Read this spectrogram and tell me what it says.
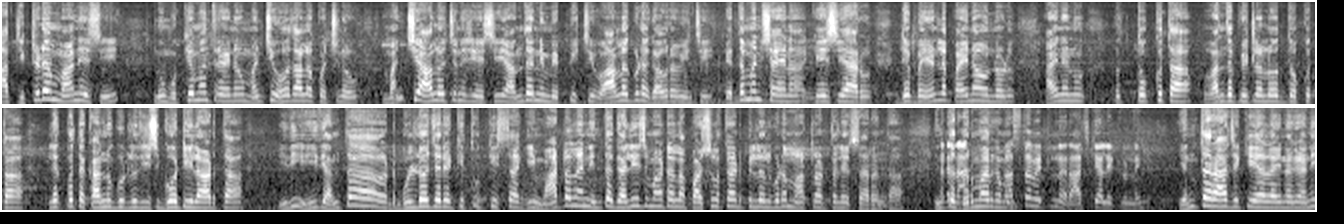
ఆ తిట్టడం మానేసి నువ్వు ముఖ్యమంత్రి అయినావు మంచి హోదాలోకి వచ్చినావు మంచి ఆలోచన చేసి అందరినీ మెప్పించి వాళ్ళకు కూడా గౌరవించి పెద్ద మనిషి ఆయన కేసీఆర్ డెబ్బై ఏండ్ల పైన ఉన్నాడు. ఆయనను తొక్కుతా వంద పీట్లలో దొక్కుతా లేకపోతే కన్నుగుడ్లు తీసి గోటీలు ఆడతా. ఇది ఇది అంతా బుల్డోజర్ ఎక్కి తొక్కిస్తా. ఈ మాటలని ఇంత గలీజ్ మాటలు ఆ పశువుల కాడి పిల్లలు కూడా మాట్లాడతలేరు సార్ అంతా. ఇంత దుర్మార్గం. ప్రస్తుతం ఎట్లున్నాయి రాజకీయాలు ఎట్లున్నాయి? ఎంత రాజకీయాలైనా కానీ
